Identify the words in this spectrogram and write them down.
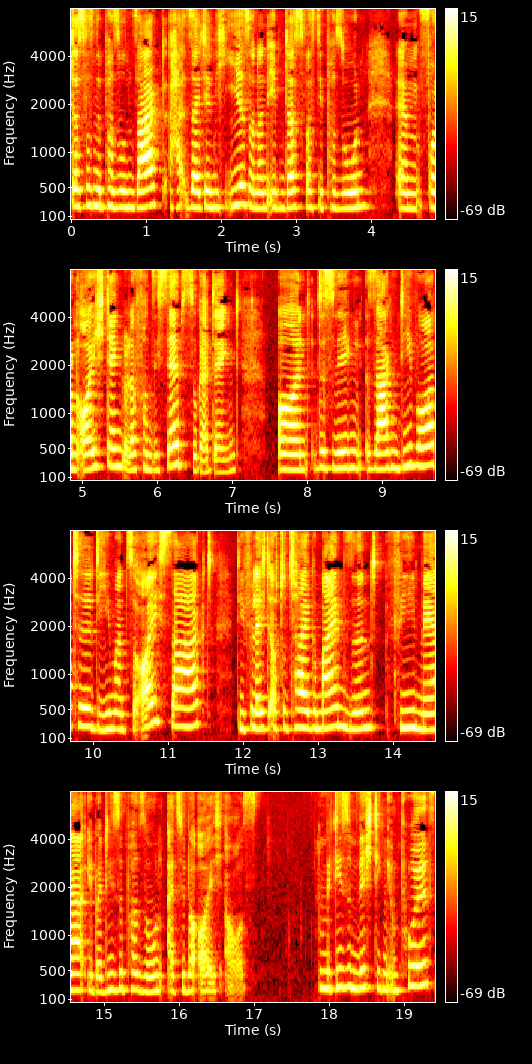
das, was eine Person sagt, seid ja nicht ihr, sondern eben das, was die Person ähm, von euch denkt oder von sich selbst sogar denkt. Und deswegen sagen die Worte, die jemand zu euch sagt, die vielleicht auch total gemein sind, viel mehr über diese Person als über euch aus. Und mit diesem wichtigen Impuls,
